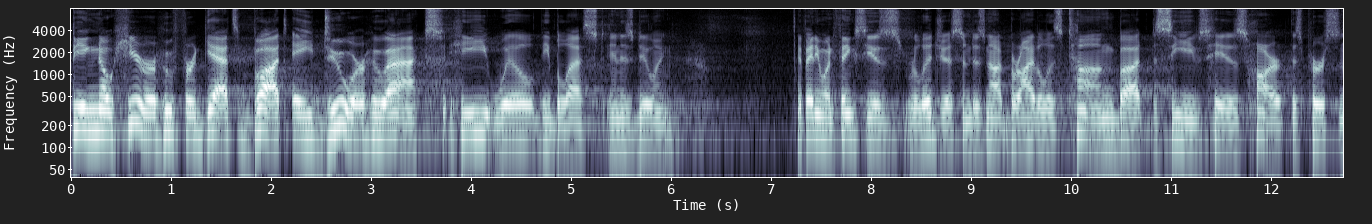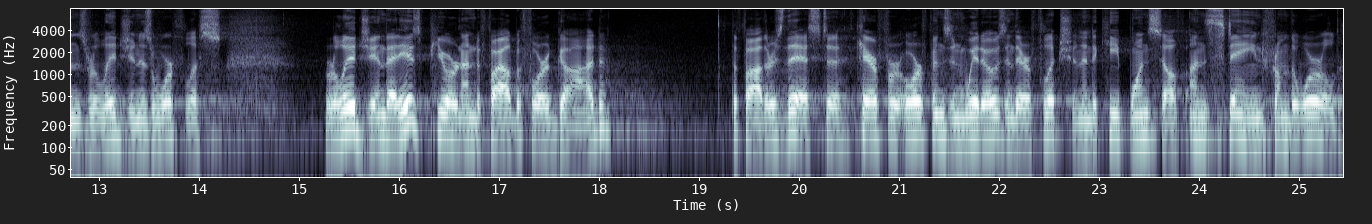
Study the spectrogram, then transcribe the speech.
being no hearer who forgets, but a doer who acts, he will be blessed in his doing. If anyone thinks he is religious and does not bridle his tongue, but deceives his heart, this person's religion is worthless. Religion that is pure and undefiled before God the Father is this to care for orphans and widows in their affliction and to keep oneself unstained from the world.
